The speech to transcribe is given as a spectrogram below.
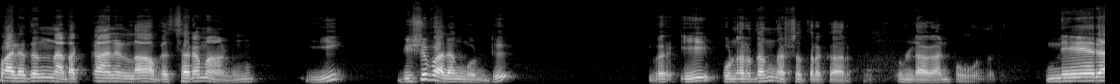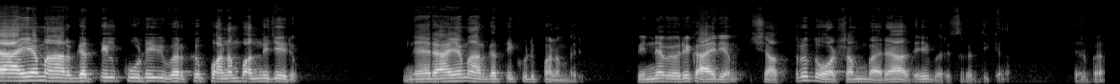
പലതും നടക്കാനുള്ള അവസരമാണ് ഈ വിഷുഫലം കൊണ്ട് ഇവ ഈ പുണർദം നക്ഷത്രക്കാർക്ക് ഉണ്ടാകാൻ പോകുന്നത്. നേരായ മാർഗത്തിൽ കൂടി ഇവർക്ക് പണം വന്നു ചേരും. നേരായ മാർഗത്തിൽ കൂടി പണം വരും. പിന്നെ ഒരു കാര്യം ശത്രുദോഷം വരാതെ ഇവർ ശ്രദ്ധിക്കണം. ചിലപ്പോൾ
